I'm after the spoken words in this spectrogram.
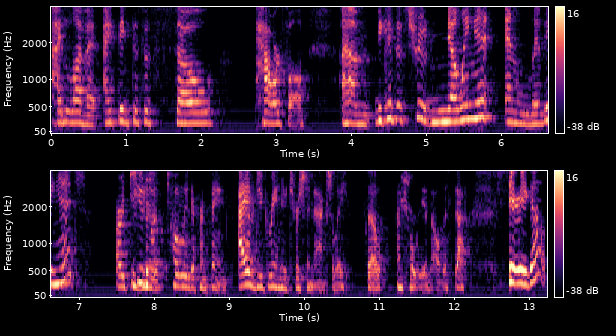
I love it. I think this is so powerful um, because it's true. Knowing it and living it are 2 mm-hmm. totally different things. I have a degree in nutrition, actually, so I'm totally into all this stuff. There you go.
